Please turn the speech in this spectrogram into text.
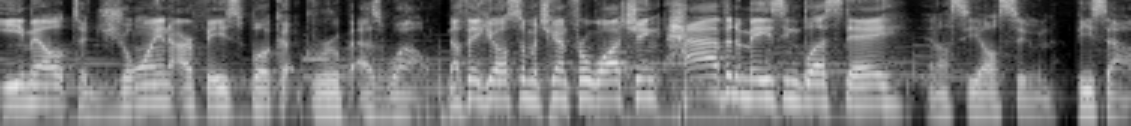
email to join our Facebook group as well. Now, thank you all so much again for watching. Have an amazing, blessed day, and I'll see y'all soon. Peace out.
